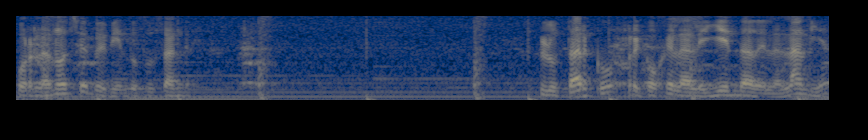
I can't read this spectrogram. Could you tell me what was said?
por la noche bebiendo su sangre. Plutarco recoge la leyenda de la lamia,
